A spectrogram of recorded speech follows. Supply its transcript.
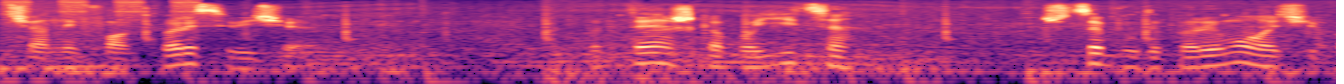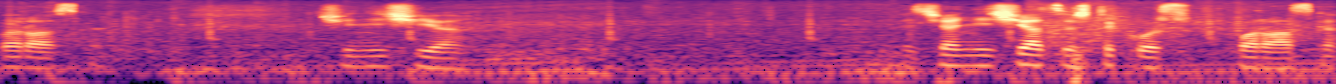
Хоча факт, пересвічує. ПТшка боїться. Що це буде? Перемога чи поразка? Чи нічия? Хоча нічия це ж також поразка.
